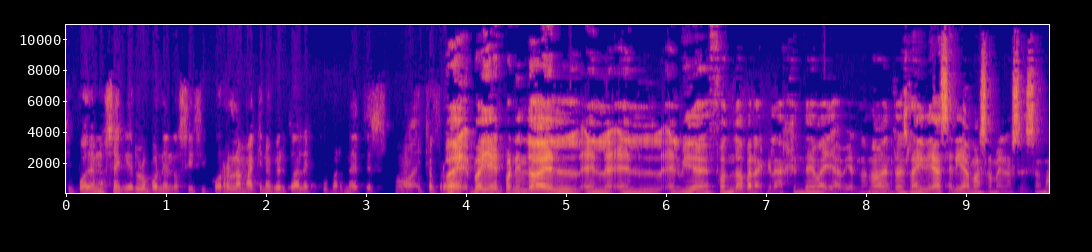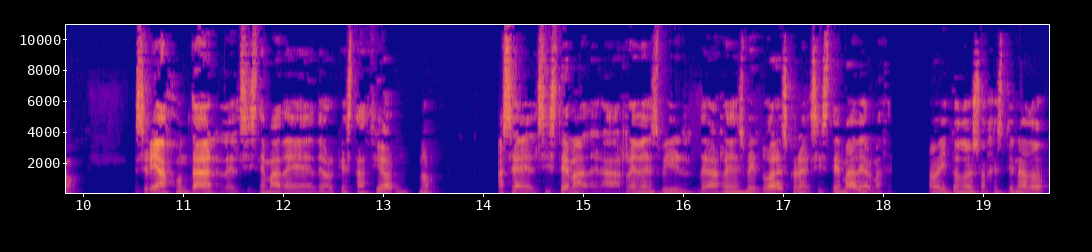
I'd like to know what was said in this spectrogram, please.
Si podemos seguirlo poniendo así, si corren las máquinas virtuales Kubernetes, no, hay que probar. Voy, a ir poniendo el, el, vídeo de fondo para que la gente vaya viendo, ¿no? Entonces la idea sería más o menos eso, ¿no? Sería juntar el sistema de, orquestación, ¿no? O sea, el sistema de las redes, de las redes virtuales con el sistema de almacenamiento, ¿no? Y todo eso gestionado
